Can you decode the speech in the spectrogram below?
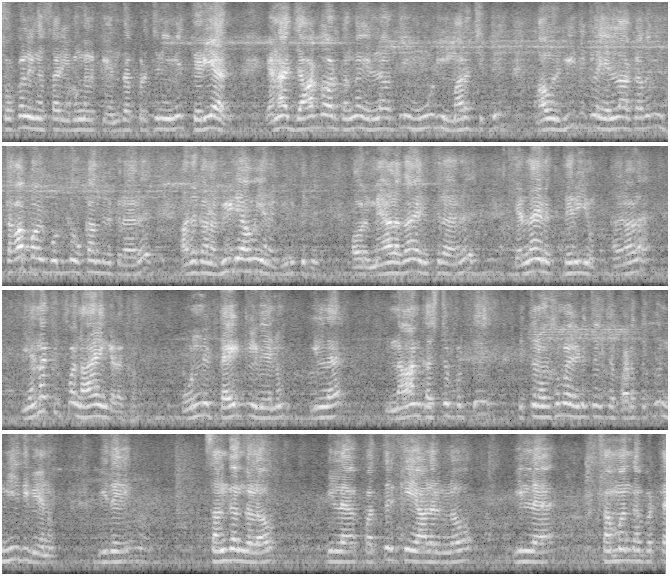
சொக்கலிங்கம் சார் இவங்களுக்கு எந்த பிரச்சனையுமே தெரியாது. ஏன்னா ஜாகுவார் தங்கம் எல்லாத்தையும் மூடி மறைச்சிட்டு அவர் வீட்டுக்குள்ள எல்லா கதவையும் தாப்பால் போட்டுட்டு உட்காந்துருக்கிறாரு அதுக்கான வீடியோவும் எனக்கு இருக்குது. அவர் மேலே தான் இருக்கிறாரு. எல்லாம் எனக்கு தெரியும். அதனால் எனக்கு இப்போ நியாயம் கிடைக்கும். ஒன்று டைட்டில் வேணும். இல்லை நான் கஷ்டப்பட்டு இத்தனை வருஷமாக எடுத்து வச்ச படத்துக்கு நீதி வேணும். இது சங்கங்களோ இல்லை பத்திரிகையாளர்களோ இல்லை சம்பந்தப்பட்ட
